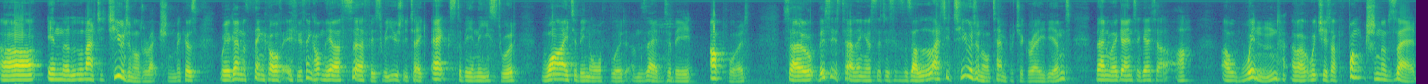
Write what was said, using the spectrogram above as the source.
uh, in the latitudinal direction because we're going to think of, if you think on the Earth's surface, we usually take x to be in the eastward, y to be northward, and z to be upward. So this is telling us that if there's a latitudinal temperature gradient, then we're going to get a, a, a wind uh, which is a function of z.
